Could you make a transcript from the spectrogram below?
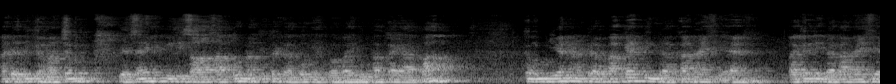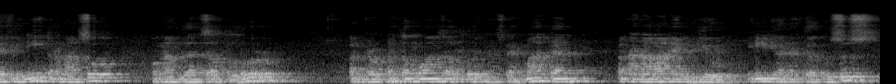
ada tiga macam. Biasanya pilih salah satu nanti tergantung yang bapak ibu pakai apa. Kemudian ada paket tindakan IVF. Paket tindakan IVF ini termasuk pengambilan sel telur, pertemuan sel telur dan sperma dan penanaman embrio. Ini dengan harga khusus.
